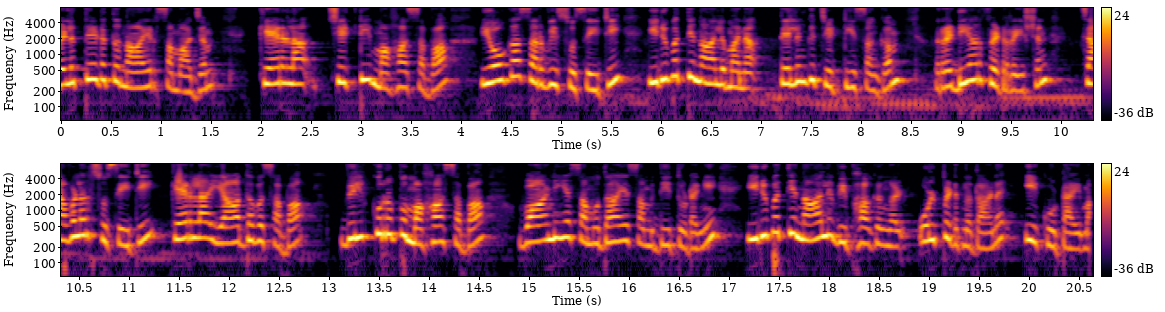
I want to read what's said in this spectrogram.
വെളുത്തേടത്ത് നായർ സമാജം കേരള ചെട്ടി മഹാസഭ യോഗ സർവീസ് സൊസൈറ്റി ഇരുപത്തിനാല് മന തെലുങ്ക് ചെട്ടി സംഘം റെഡിയാർ ഫെഡറേഷൻ ചവളർ സൊസൈറ്റി കേരള യാദവ സഭ വിൽക്കുറുപ്പ് മഹാസഭ വാണിയ സമുദായ സമിതി തുടങ്ങി ഇരുപത്തിനാല് വിഭാഗങ്ങൾ ഉൾപ്പെടുന്നതാണ് ഈ കൂട്ടായ്മ.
